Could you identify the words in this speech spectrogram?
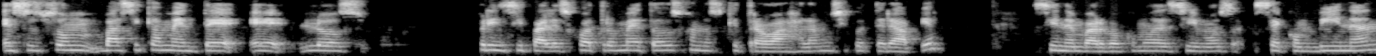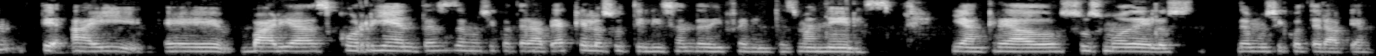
esos son básicamente eh, los principales cuatro métodos con los que trabaja la musicoterapia. Sin embargo, como decimos, se combinan, hay eh, varias corrientes de musicoterapia que los utilizan de diferentes maneras y han creado sus modelos de musicoterapia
